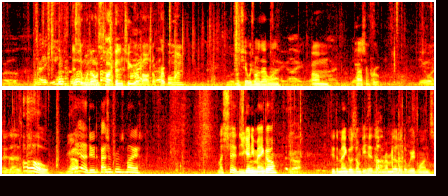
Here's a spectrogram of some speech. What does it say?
bro. Try to eat. This is the one I was talking to you about, the purple one. Oh shit, which one is that one? Um, passion fruit. You want his ass beat. Oh, Yeah. yeah, dude, the passion fruit's my my shit. Did you get any mango? Yeah. Dude, the mangoes don't be hidden. Remember those are the weird ones.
